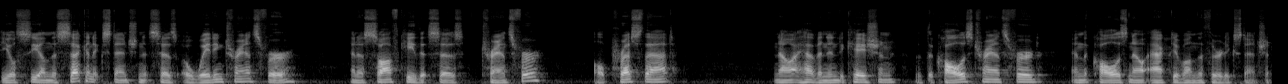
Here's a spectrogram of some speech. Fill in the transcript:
You'll see on the second extension it says awaiting transfer and a soft key that says transfer. I'll press that. Now I have an indication that the call is transferred and the call is now active on the third extension.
